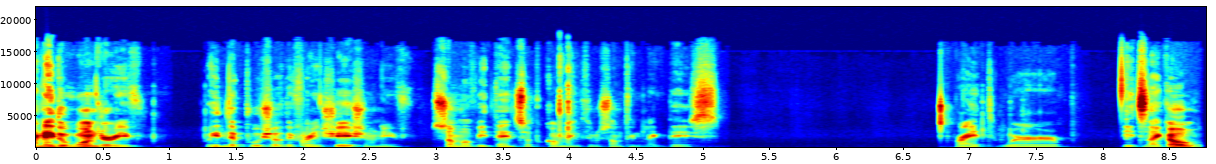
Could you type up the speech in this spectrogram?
And I do wonder if, in the push of differentiation, if some of it ends up coming through something like this, right? Where it's like, oh,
